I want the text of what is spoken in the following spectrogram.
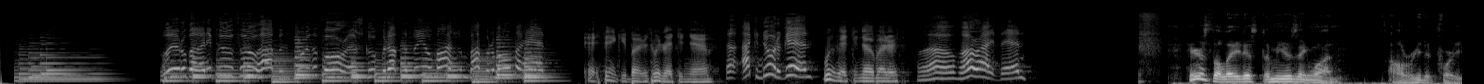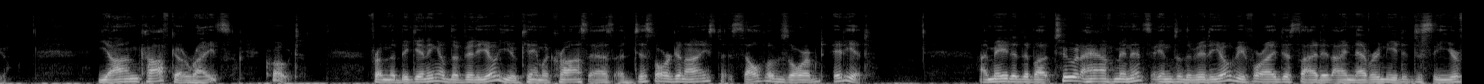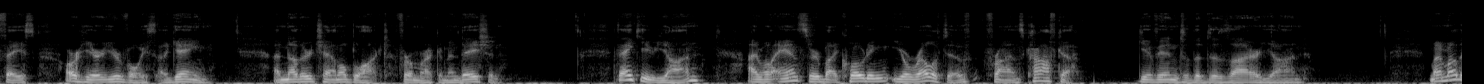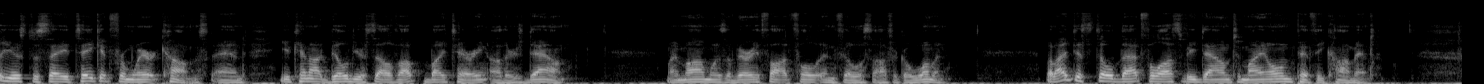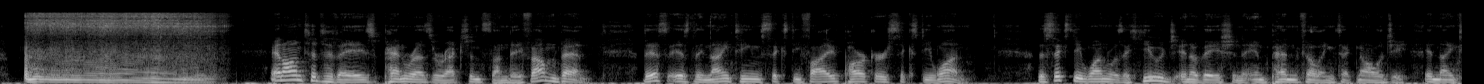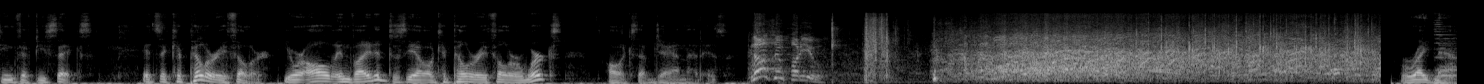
Little buddy foo-foo hopping through the forest, scooping up the field mice and bopping them on the head. Uh, thank you, Butters. We'll let you know. Uh, I can do it again. We'll let you know, Butters. Oh, all right then. Here's the latest amusing one. I'll read it for you. Jan Kafka writes, quote, From the beginning of the video, you came across as a disorganized, self-absorbed idiot. I made it about two and a half minutes into the video before I decided I never needed to see your face or hear your voice again. Another channel blocked from recommendation. Thank you, Jan. I will answer by quoting your relative, Franz Kafka. Give in to the desire, Jan. My mother used to say, take it from where it comes, and you cannot build yourself up by tearing others down. My mom was a very thoughtful and philosophical woman. But I distilled that philosophy down to my own pithy comment. And on to today's Pen Resurrection Sunday fountain pen. This is the 1965 Parker 61. The 61 was a huge innovation in pen filling technology in 1956. It's a capillary filler. You are all invited to see how a capillary filler works, all except Jan, that is. Nothing for you. Right now.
